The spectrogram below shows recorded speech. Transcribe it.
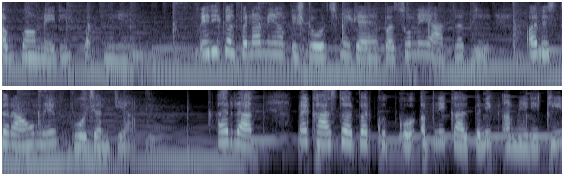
अब वह मेरी पत्नी है। मेरी कल्पना में हम स्टोर्स में गए, बसों में यात्रा की और इस तरह में भोजन किया। हर रात मैं खास तौर पर खुद को अपनी काल्पनिक अमेरिकी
